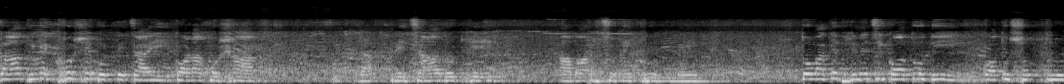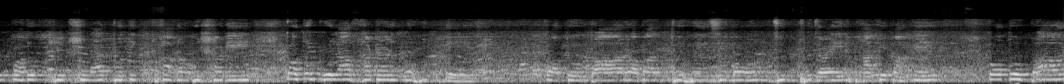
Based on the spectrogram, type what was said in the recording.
গা থেকে খসে পড়তে চাই কড়া পোশাক। রাত্রে চাঁদ ওঠে, আমার চোখে ঘুম নেই। তোমাকে ভেবেছি কতদিন, কত শত্রুর পদক্ষেপ শোনার প্রতীক্ষার অবসরে, কত গোলা ফাটার মুহূর্তে, কতবার অবাধ্য হয়েছে মন যুদ্ধ জয়ের ফাঁকে ফাঁকে, কতবার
